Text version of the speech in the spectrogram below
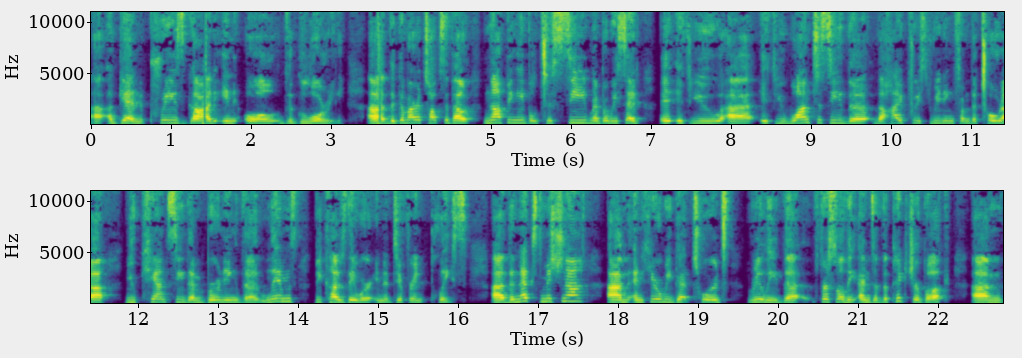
uh, again, praise God in all the glory. Uh, the Gemara talks about not being able to see. Remember, we said if you uh, if you want to see the the high priest reading from the Torah, you can't see them burning the limbs because they were in a different place. Uh, the next Mishnah, um, and here we get towards really the first of all the end of the picture book. Um,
